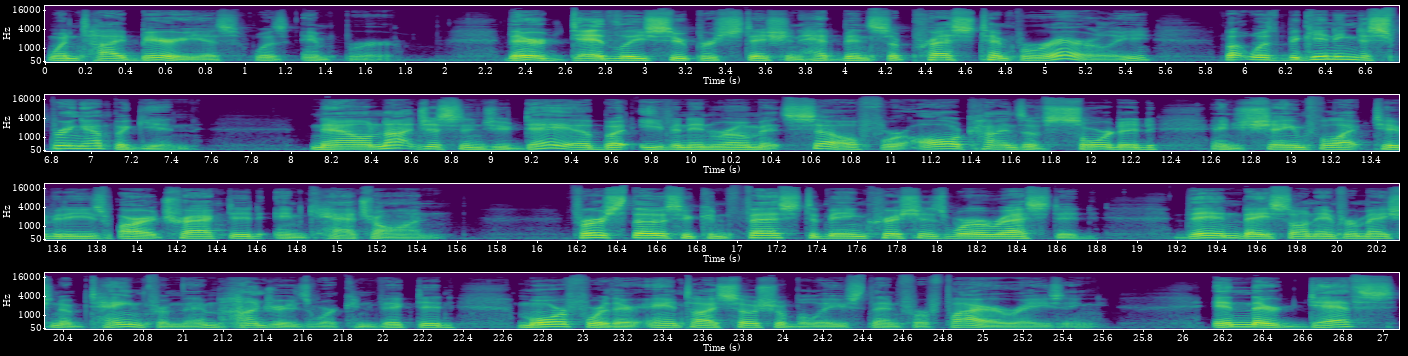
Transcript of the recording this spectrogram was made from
when Tiberius was emperor. Their deadly superstition had been suppressed temporarily, but was beginning to spring up again. Now, not just in Judea, but even in Rome itself, where all kinds of sordid and shameful activities are attracted and catch on. First, those who confessed to being Christians were arrested. Then, based on information obtained from them, hundreds were convicted, more for their antisocial beliefs than for fire raising. In their deaths,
